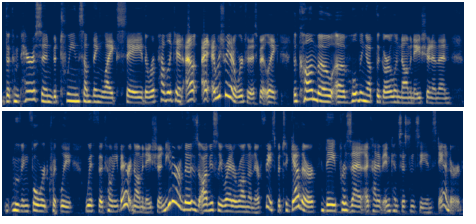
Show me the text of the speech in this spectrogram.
the comparison between something like, say, the Republican. I, I, wish we had a word for this, but like the combo of holding up the Garland nomination and then moving forward quickly with the Coney Barrett nomination. Neither of those is obviously right or wrong on their face, but together they present a kind of inconsistency in standard.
